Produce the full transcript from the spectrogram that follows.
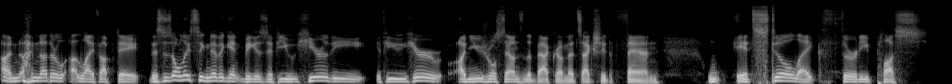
an- another life update. This is only significant because if you hear the if you hear unusual sounds in the background, that's actually the fan. It's still like 30 plus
